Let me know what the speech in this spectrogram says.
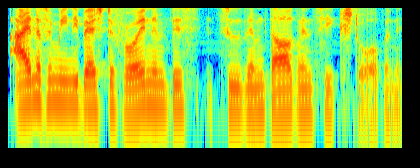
einer von meinen besten Freunden bis zu dem Tag, wenn sie gestorben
